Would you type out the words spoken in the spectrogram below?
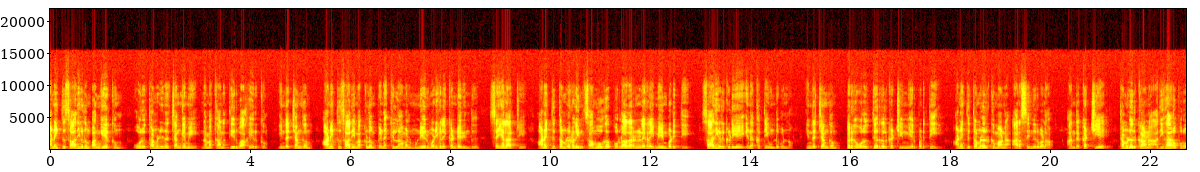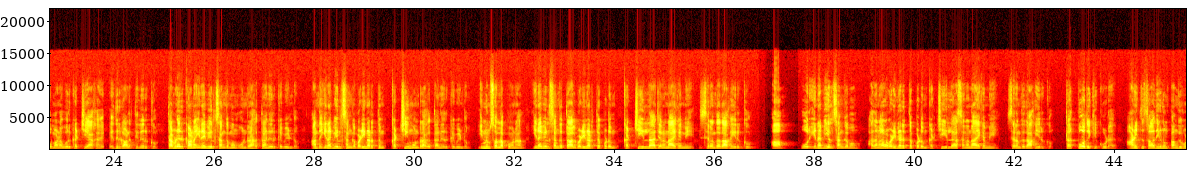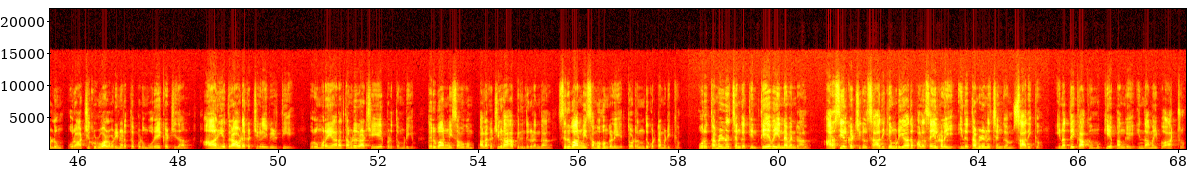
அனைத்து சாதிகளும் பங்கேற்கும் ஒரு தமிழின சங்கமே நமக்கான தீர்வாக இருக்கும். இந்த சங்கம் அனைத்து சாதி மக்களும் பிணக்கில்லாமல் முன்னேறும் வழிகளை கண்டறிந்து செயலாற்றி அனைத்து தமிழர்களின் சமூக பொருளாதார நிலைகளை மேம்படுத்தி சாதிகளுக்கிடையே இணக்கத்தை உண்டு பண்ணும். இந்த சங்கம் பிறகு ஒரு தேர்தல் கட்சியும் ஏற்படுத்தி அனைத்து தமிழருக்குமான அரசை நிறுவலாம். அந்த கட்சியே தமிழருக்கான அதிகாரப்பூர்வமான ஒரு கட்சியாக எதிர்காலத்தில் இருக்கும். தமிழருக்கான இனவியல் சங்கமும் ஒன்றாகத்தான் இருக்க வேண்டும். அந்த இனவியல் சங்கம் வழிநடத்தும் கட்சியும் ஒன்றாகத்தான் இருக்க வேண்டும். இன்னும் சொல்ல போனால் இனவியல் சங்கத்தால் வழிநடத்தப்படும் கட்சியில்லா ஜனநாயகமே சிறந்ததாக இருக்கும். ஆம் ஓர் இனவியல் சங்கமும் அதனால் வழிநடத்தப்படும் கட்சியில்லா சனநாயகமே சிறந்ததாக இருக்கும். தற்போதைக்கு கூட அனைத்து சாதிகளும் பங்கு கொள்ளும் ஒரு ஆட்சிக்குழுவால் வழிநடத்தப்படும் ஒரே கட்சிதான் ஆரிய திராவிட கட்சிகளை வீழ்த்தி ஒரு முறையான தமிழர் ஆட்சியை ஏற்படுத்த முடியும். பெரும்பான்மை சமூகம் பல கட்சிகளாக பிரிந்து கிடந்தால் சிறுபான்மை சமூகங்களே தொடர்ந்து கொட்டமடிக்கும். ஒரு தமிழினச் சங்கத்தின் தேவை என்னவென்றால் அரசியல் கட்சிகள் சாதிக்க முடியாத பல செயல்களை இந்த தமிழினச் சங்கம் சாதிக்கும். இனத்தை காக்கும் முக்கிய பங்கை இந்த அமைப்பு ஆற்றும்.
